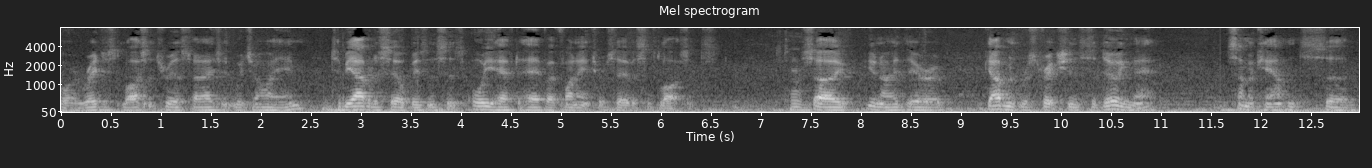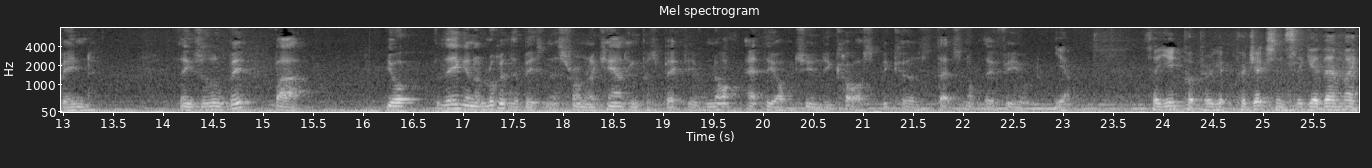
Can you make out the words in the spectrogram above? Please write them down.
or a registered licensed real estate agent, which I am, to be able to sell businesses, or you have to have a financial services license. Okay. So, you know, there are government restrictions to doing that. Some accountants uh, bend things a little bit, but you're, they're going to look at the business from an accounting perspective, not at the opportunity cost, because that's not their field. Yeah. So you'd put pro- projections together, make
